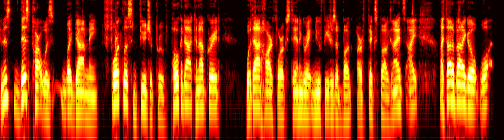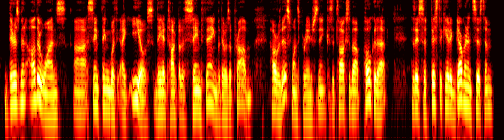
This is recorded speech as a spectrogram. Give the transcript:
And this this part was what got me. Forkless and future-proof. Polkadot can upgrade without hard forks to integrate new features or bug or fix bugs. And I, I, I thought about it. I go, well, there's been other ones. Uh, same thing with like EOS. They had talked about the same thing, but there was a problem. However, this one's pretty interesting because it talks about Polkadot as a sophisticated governance system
